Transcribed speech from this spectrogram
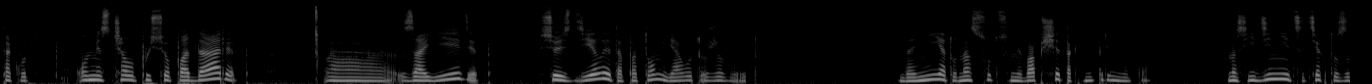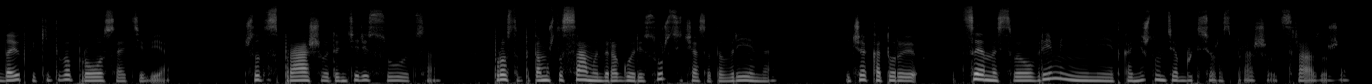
Так вот, он мне сначала пусть все подарит, а, заедет, все сделает, а потом я вот уже выйду. Да нет, у нас в социуме вообще так не принято. У нас единицы тех, кто задают какие-то вопросы о тебе, что-то спрашивают, интересуются. Просто потому что самый дорогой ресурс сейчас это время. И человек, который ценность своего времени имеет, конечно, он тебя будет все расспрашивать сразу же,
